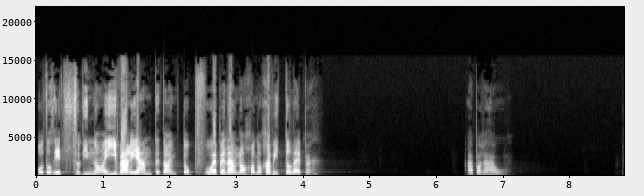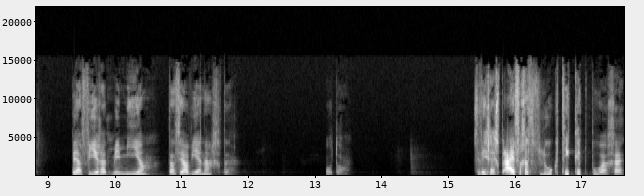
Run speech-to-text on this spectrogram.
Oder jetzt so die neue Variante da im Topf, wo eben auch nachher noch weiterleben kann? Aber auch, wer feiert mit mir das Jahr Weihnachten? Oder soll ich echt einfach ein Flugticket buchen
